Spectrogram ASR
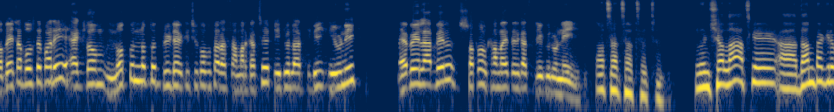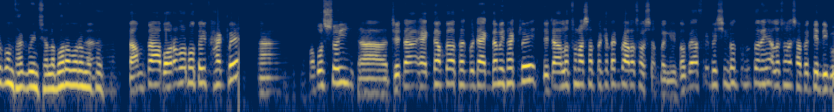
তবে এটা বলতে পারি একদম নতুন নতুন ব্রিডের কিছু কবুতর আছে আমার কাছে যেগুলো খুবই ইউনিক অ্যাভেলেবেল সকল খামারিদের কাছে যেগুলো নেই। আচ্ছা আচ্ছা আচ্ছা আচ্ছা। ইনশাল্লাহ আজকে দামটা কীরকম থাকবে ইনশাল্লাহ বরাবরের মতো। দামটা বরাবর মতোই থাকবে। আহ, অবশ্যই যেটা একদম দেওয়া থাকবে এটা একদমই থাকবে যেটা আলোচনা সাপেক্ষে থাকবে আলোচনা সাপেক্ষে। তবে আজকে বেশিরভাগ এই আলোচনা সাপেক্ষে দিব।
